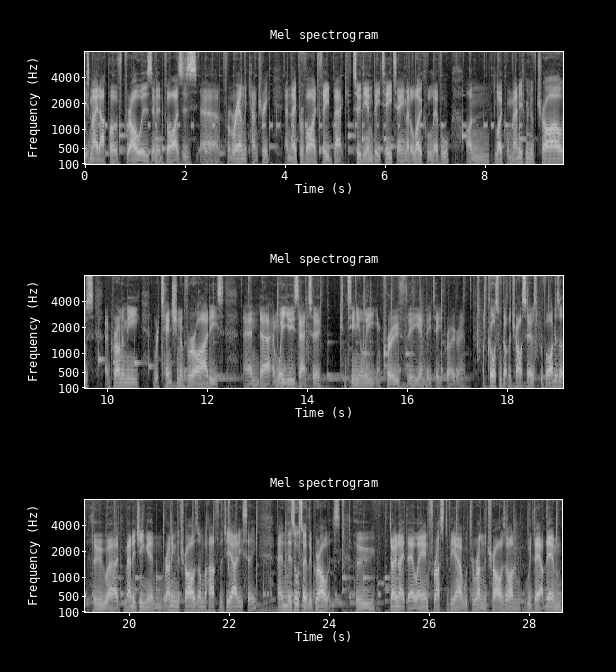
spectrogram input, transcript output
is made up of growers and advisors uh, from around the country and they provide feedback to the NVT team at a local level on local management of trials, agronomy, retention of varieties and, uh, and we use that to continually improve the NVT program. Of course we've got the trial service providers who are managing and running the trials on behalf of the GRDC and there's also the growers who donate their land for us to be able to run the trials on. Without them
